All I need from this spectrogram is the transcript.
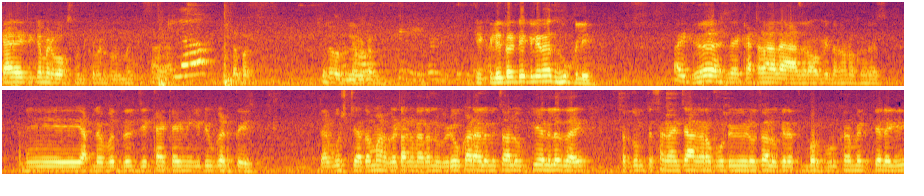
काय आहे ती कमेंट बॉक्समध्ये कमेंट करून नक्की सांगा. इथं बस किलो किलोमीटर. टिकली तर टिकली नाही हुकली. ऐक ग लय कटाळा आलाय आज राव मित्रांनो खरंच. आणि आपल्याबद्दल जे काय काय निगेटिव्ह घडते त्या गोष्टी आता मागं टाकणार आणि व्हिडिओ काढायला मी चालू केलेलंच आहे. तर तुमच्या सगळ्यांच्या आग्रापोटी व्हिडिओ चालू केल्यात. भरपूर कमेंट केले की.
